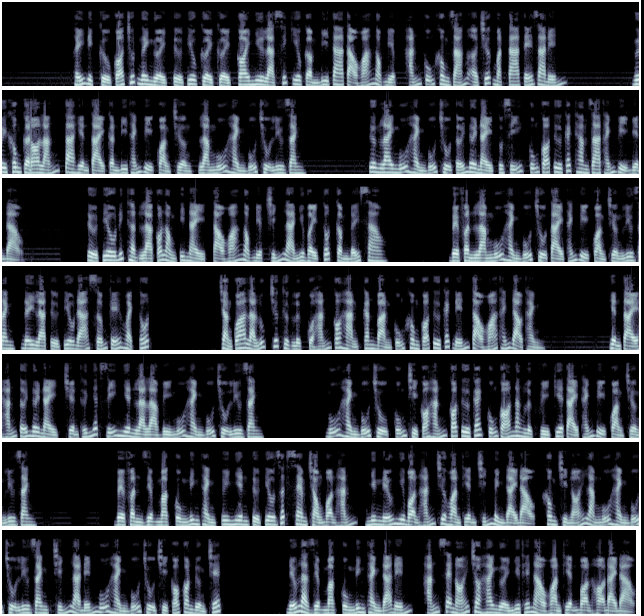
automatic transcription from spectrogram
Thấy địch cửu có chút ngây người, tử tiêu cười cười, coi như là xích yêu cầm đi ta tạo hóa ngọc điệp, hắn cũng không dám ở trước mặt ta tế ra đến. Ngươi không cần lo lắng, ta hiện tại cần đi thánh vị quảng trường, làm ngũ hành vũ trụ lưu danh. Tương lai ngũ hành vũ trụ tới nơi này tu sĩ cũng có tư cách tham gia thánh vị biện đạo. Tử tiêu đích thật là có lòng tin này, tạo hóa ngọc điệp chính là như vậy tốt cầm đấy sao? Về phần làm ngũ hành vũ trụ tại thánh vị quảng trường lưu danh, đây là tử tiêu đã sớm kế hoạch tốt. Chẳng qua là lúc trước thực lực của hắn có hạn căn bản cũng không có tư cách đến tạo hóa thánh đạo thành. Hiện tại hắn tới nơi này, chuyện thứ nhất dĩ nhiên là là vì ngũ hành vũ trụ lưu danh. Ngũ hành vũ trụ cũng chỉ có hắn có tư cách cũng có năng lực vì kia tại thánh vị quảng trường lưu danh. Về phần Diệp Mạc cùng Ninh Thành tuy nhiên tử tiêu rất xem trọng bọn hắn, nhưng nếu như bọn hắn chưa hoàn thiện chính mình đại đạo, không chỉ nói làm ngũ hành vũ trụ lưu danh chính là đến ngũ hành vũ trụ chỉ có con đường chết. Nếu là Diệp Mạc cùng Ninh Thành đã đến, hắn sẽ nói cho hai người như thế nào hoàn thiện bọn họ đại đạo.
